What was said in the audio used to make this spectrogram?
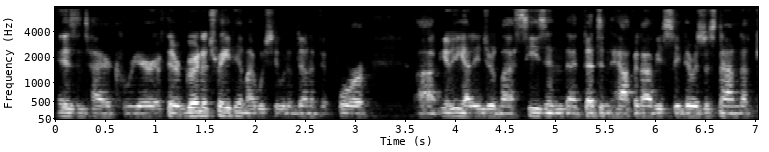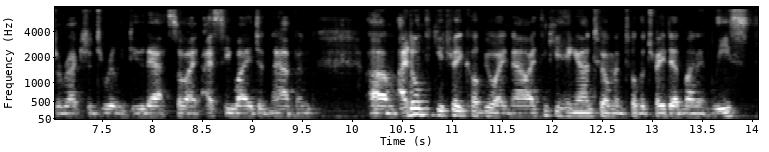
in his entire career. If they're going to trade him, I wish they would have done it before uh, you know, he got injured last season. That that didn't happen. Obviously, there was just not enough direction to really do that. So I, I see why it didn't happen. Um, I don't think you trade Coby White now. I think you hang on to him until the trade deadline at least.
